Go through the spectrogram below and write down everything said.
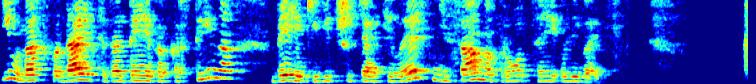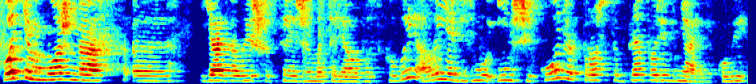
І у нас складається да, деяка картина, деякі відчуття тілесні саме про цей олівець. Потім можна, е, я залишу цей же матеріал восковий, але я візьму інший колір просто для порівняння, коли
